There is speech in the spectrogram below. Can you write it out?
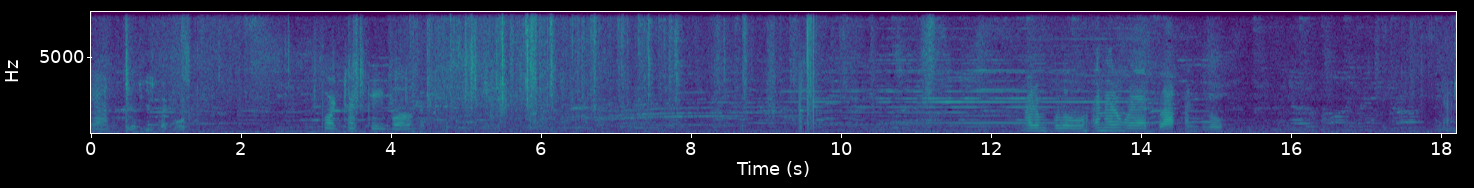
Yeah. I got to Merong blue, ay merong red, black, and blue. Yan.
